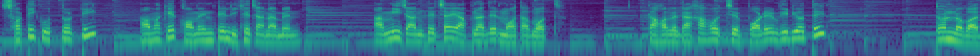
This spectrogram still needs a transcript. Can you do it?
সঠিক উত্তরটি আমাকে কমেন্টে লিখে জানাবেন। আমি জানতে চাই আপনাদের মতামত। তাহলে দেখা হচ্ছে পরের ভিডিওতে। ধন্যবাদ।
